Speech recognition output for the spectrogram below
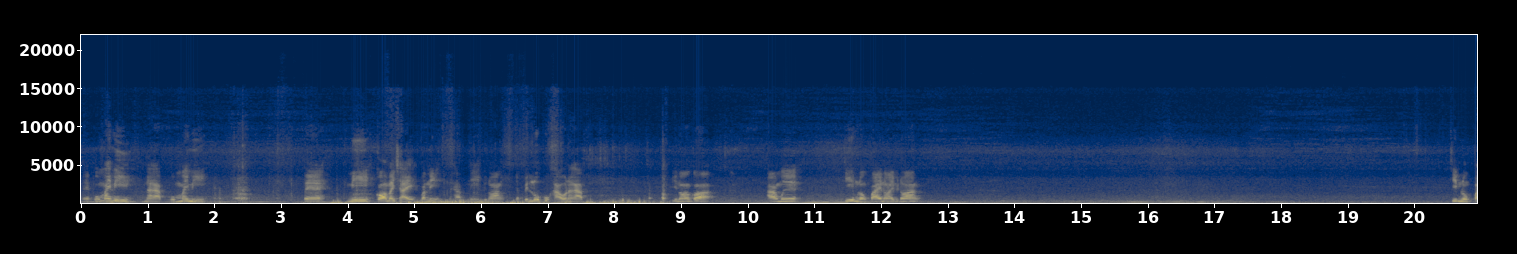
แต่ผมไม่มีนะครับ ผมไม่มี แต่มีก็ไม่ใช้วันนี้นะครับนี่พี่น้องจะเป็นรูปภูเขานะครับ พี่น้องก็เอามือจิ้มลงไปหน่อยพี่น้อง จิ้มลงไป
